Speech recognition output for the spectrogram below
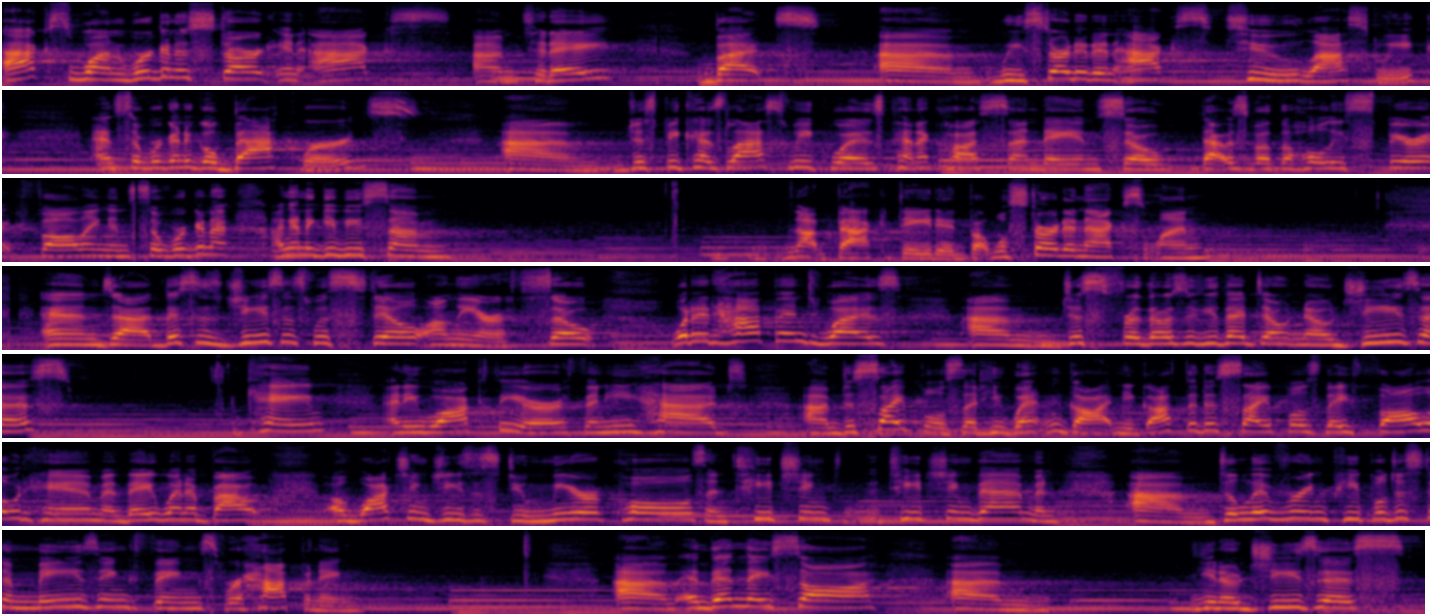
Acts 1, we're going to start in Acts um, today, but um, we started in Acts 2 last week. And so we're going to go backwards um, just because last week was Pentecost Sunday. And so that was about the Holy Spirit falling. And so we're going to, I'm going to give you some, not backdated, but we'll start in Acts 1. And uh, this is Jesus was still on the earth. So what had happened was, um, just for those of you that don't know, Jesus came and he walked the earth and he had um, disciples that he went and got and he got the disciples they followed him and they went about uh, watching jesus do miracles and teaching teaching them and um, delivering people just amazing things were happening um, and then they saw um, you know jesus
